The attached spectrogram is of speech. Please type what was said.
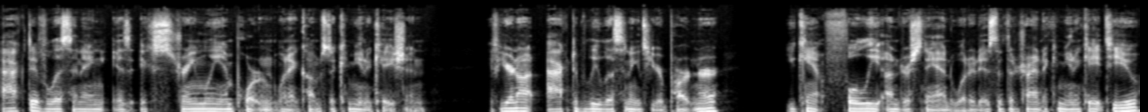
Active listening is extremely important when it comes to communication. If you're not actively listening to your partner, you can't fully understand what it is that they're trying to communicate to you,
